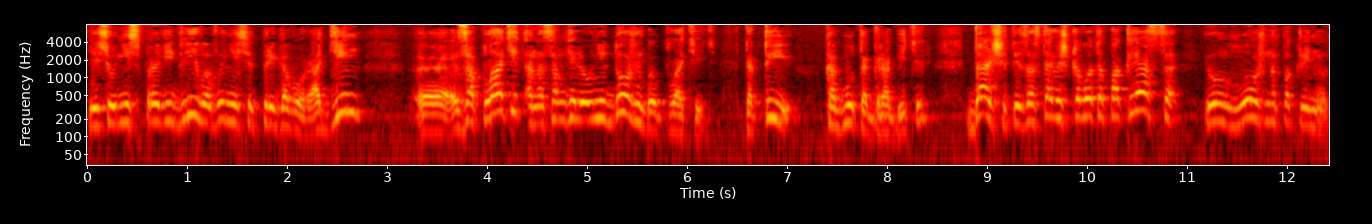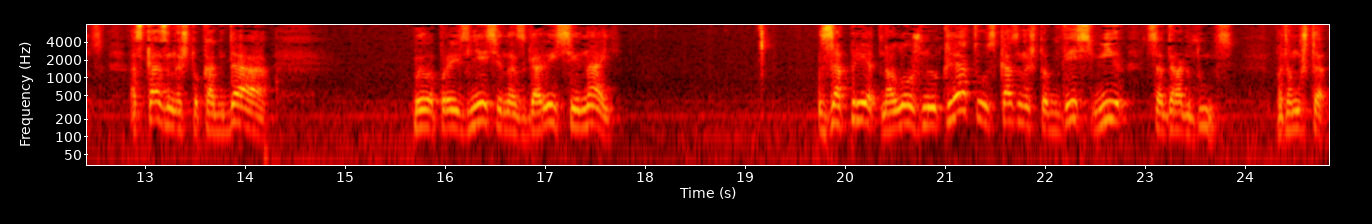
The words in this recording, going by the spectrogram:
если он несправедливо вынесет приговор, один э, заплатит, а на самом деле он не должен был платить, так ты как будто грабитель. Дальше ты заставишь кого-то поклясться, и он ложно поклянется. А сказано, что когда было произнесено с горы Синай – запрет на ложную клятву, сказано, что весь мир содрогнулся. Потому что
